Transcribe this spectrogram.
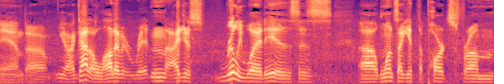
and uh, you know, I got a lot of it written. I just really what it is is uh, once I get the parts from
